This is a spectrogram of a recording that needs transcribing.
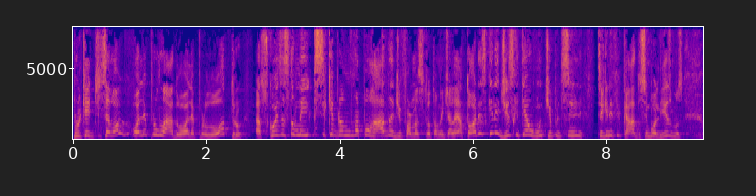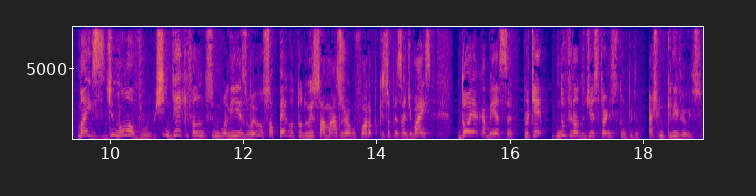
Porque você logo olha para um lado, olha para o outro, as coisas estão meio que se quebrando na porrada de formas totalmente aleatórias que ele diz que tem algum tipo de significado, simbolismos. Mas, de novo, Shingeki falando de simbolismo, eu só pego tudo isso, amasso, jogo fora, porque se eu pensar demais, dói a cabeça. Porque no final do dia se torna estúpido. Acho incrível isso.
